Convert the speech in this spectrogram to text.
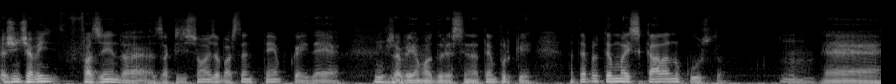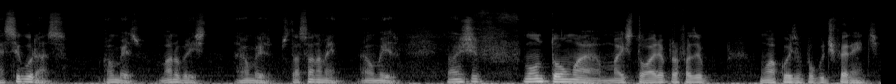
a gente já vem fazendo as aquisições há bastante tempo, que a ideia Uhum. já veio amadurecendo há tempo, por quê? Até para ter uma escala no custo. Uhum. É, segurança, é o mesmo. Manobrista, é o mesmo. Estacionamento, é o mesmo. Então a gente montou uma, uma história para fazer uma coisa um pouco diferente.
